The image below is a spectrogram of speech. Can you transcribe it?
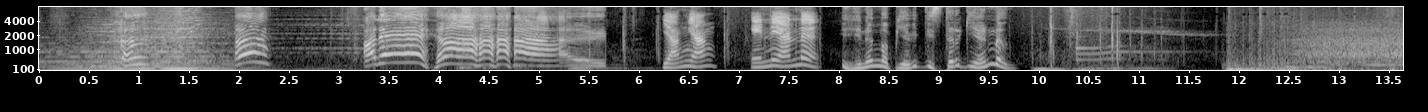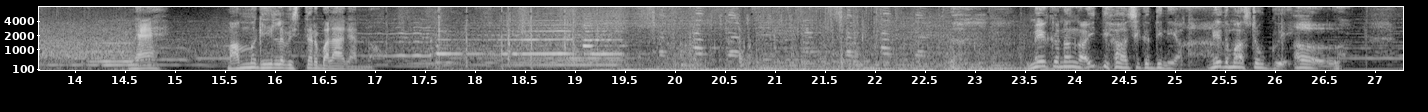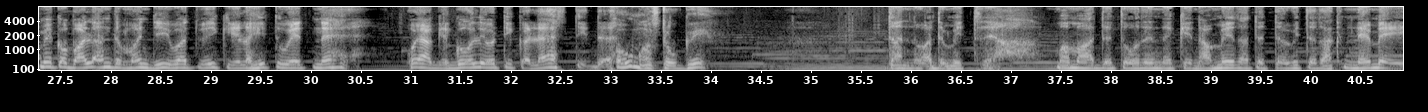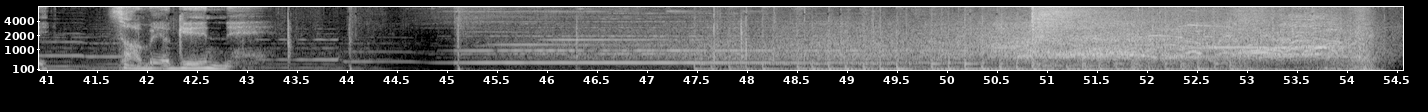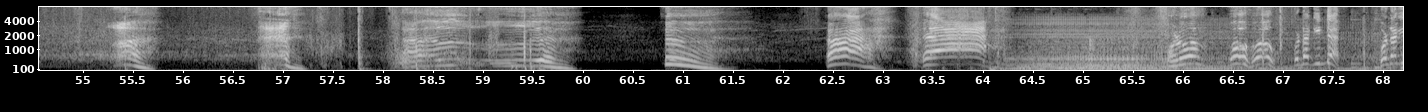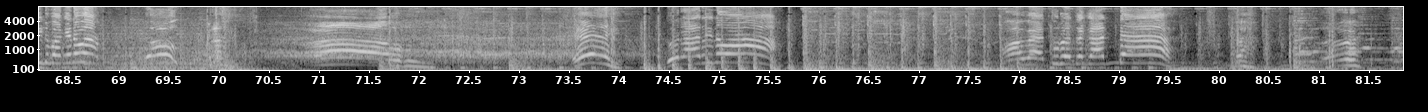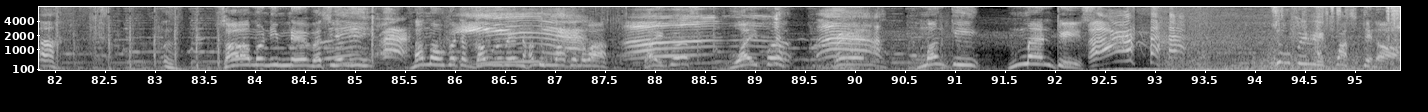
යං යං එන්න යන්න. එහෙනම් අපි ඇවිත් විස්තර කියන්නම් නෑ. මම්ම ගිහිල්ල විස්තර බලාගන්න. මේක නම් ඓතිහාසික දිනයක්. නේද මාස්ට උක්වේ ඔව්. මේක බලන්ද මං ජීවත් වෙයි කියලා හිතුවෙත් නැහැ. ඔයාගේ ගෝලයෝ ටික ලෑස්තිද? ඔවු මාස්ට උක්වේ දන්නවද මිත්‍රයා මම අද තෝරන්න කෙනා මේ රටට විතරක් නෙමෙයි සාමය ගේන්නේ. ඕ ඕ පොඩකින්ට පොඩකිට මගෙනවා ඕ ඒ දොරාරිනවා ආව ඇතුළට ගණ්ඩ සාමනිම්නේ වැසියනී මම ඔබට ගෞරවෙන් හඳුන්වා දෙනවා. Tigress viper monkey mantis. සුපිරි පස් දෙනා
